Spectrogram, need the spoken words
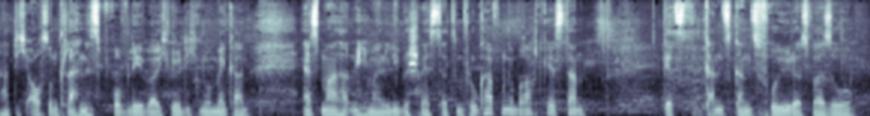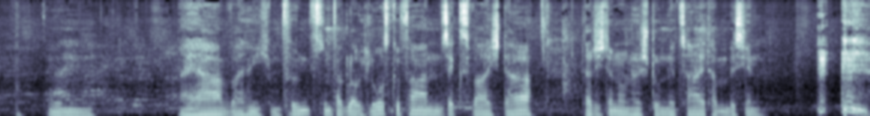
hatte ich auch so ein kleines Problem, aber ich will dich nur meckern. Erstmal hat mich meine liebe Schwester zum Flughafen gebracht gestern. Jetzt ganz, ganz früh, das war so um, naja, weiß nicht, um fünf sind wir, glaube ich, losgefahren. Um sechs war ich da. Da hatte ich dann noch eine Stunde Zeit, habe ein bisschen, ein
